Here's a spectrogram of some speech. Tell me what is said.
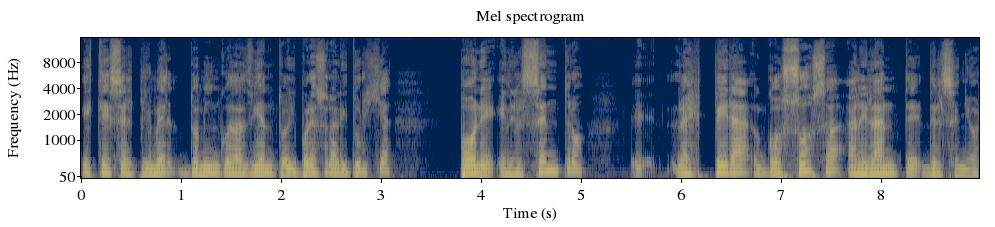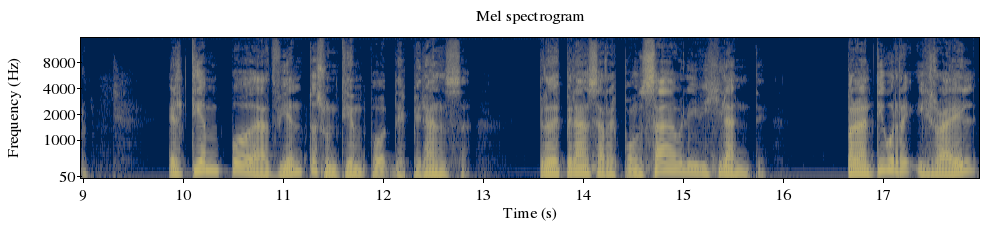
Este es el primer domingo de Adviento y por eso la liturgia pone en el centro eh, la espera gozosa, anhelante del Señor. El tiempo de Adviento es un tiempo de esperanza, pero de esperanza responsable y vigilante. Para el antiguo Israel,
